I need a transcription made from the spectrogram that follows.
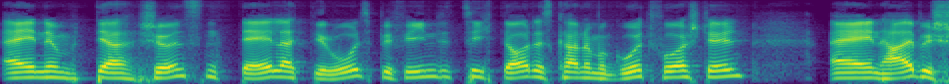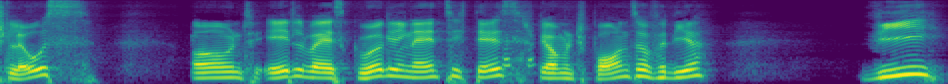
einem der schönsten Täler Tirols befindet sich da, das kann man gut vorstellen, ein halbes Schloss. Und Edelweiß Gurgel nennt sich das. Ich glaube, ein Sponsor für dir. Wie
